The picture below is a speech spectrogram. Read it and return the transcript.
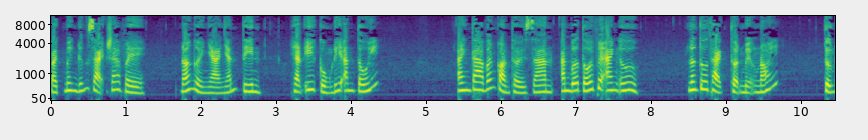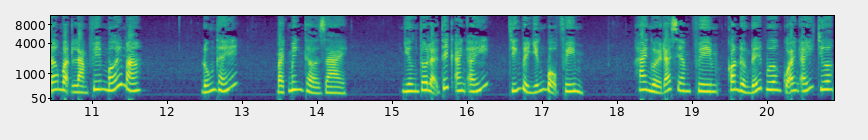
Bạch minh đứng dậy ra về, nói người nhà nhắn tin, hẹn y cùng đi ăn tối. Anh ta vẫn còn thời gian ăn bữa tối với anh ư? Lâm thu thạch thuận miệng nói, tưởng đang bận làm phim mới mà. Đúng thế. Bạch minh thở dài, nhưng tôi lại thích anh ấy, chính vì những bộ phim hai người đã xem phim con đường đế vương của anh ấy chưa?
